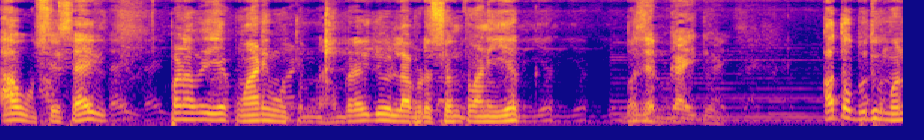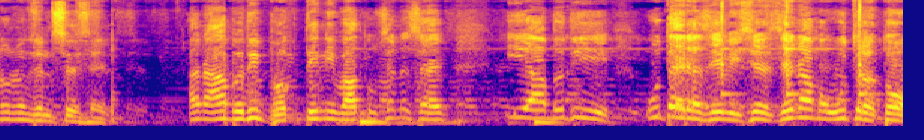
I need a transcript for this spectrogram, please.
આવું છે સાહેબ. પણ હવે એક વાણી હું તમને સંભળાવી દઉં એટલે આપણે સંતવાણી એક ભજન ગાઈ દઉં. આ તો બધું મનોરંજન છે સાહેબ. અને આ બધી ભક્તિની વાતો છે ને સાહેબ એ આ બધી ઉતાર્યા જેવી છે જેનામાં ઉતરતો.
